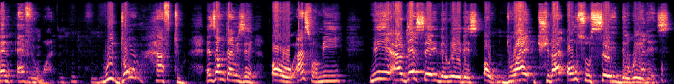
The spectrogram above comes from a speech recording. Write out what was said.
and everyone. We don't have to. And sometimes you say, oh, as for me, me, I'll just say the way it is. Oh, do I should I also say the way it is?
